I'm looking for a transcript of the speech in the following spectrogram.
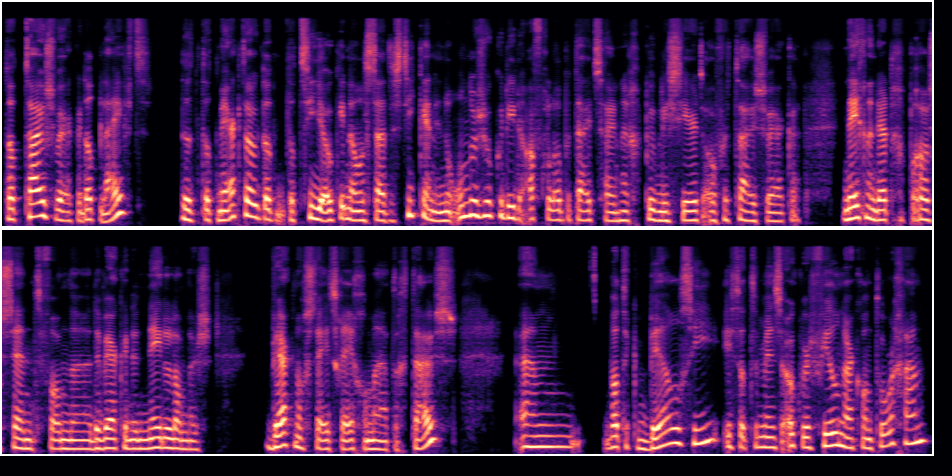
dat thuiswerken, dat blijft dat, dat merkt ook, dat, dat zie je ook in alle statistieken en in de onderzoeken die de afgelopen tijd zijn gepubliceerd over thuiswerken. 39% van de, de werkende Nederlanders werkt nog steeds regelmatig thuis. Um, wat ik wel zie, is dat de mensen ook weer veel naar kantoor gaan.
